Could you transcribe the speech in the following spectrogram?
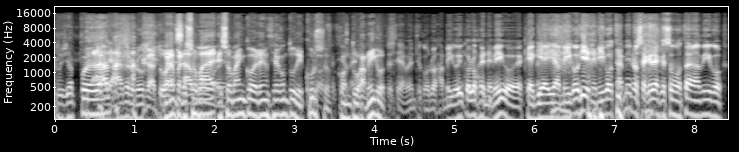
Pero ya puede dar... Alejandro, nunca. Tú Bueno, a pero eso va, eh, eso va en coherencia con tu discurso, con tus amigos. Efectivamente, con los amigos y con los enemigos. Es que aquí hay amigos y enemigos también. No se crean que somos tan amigos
